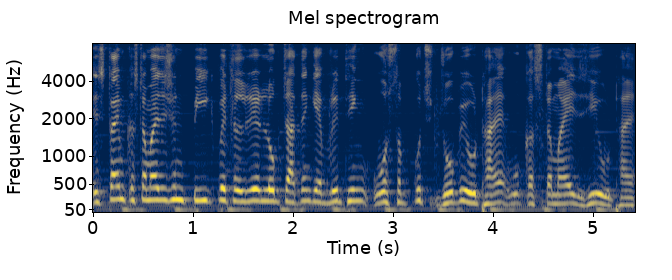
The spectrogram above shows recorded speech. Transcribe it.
इस टाइम कस्टमाइजेशन पीक पे चल रही है, लोग चाहते हैं कि एवरीथिंग वो सब कुछ जो भी उठाएँ, वो कस्टमाइज ही उठाएँ।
